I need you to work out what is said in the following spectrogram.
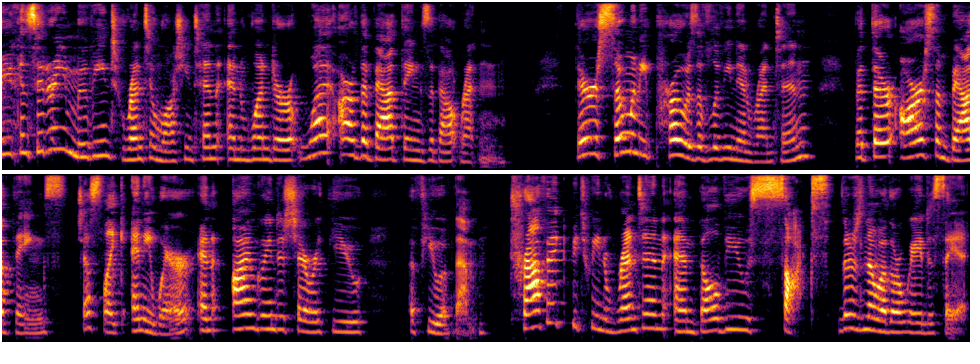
Are you considering moving to Renton, Washington and wonder what are the bad things about Renton? There are so many pros of living in Renton, but there are some bad things, just like anywhere, and I'm going to share with you a few of them. Traffic between Renton and Bellevue sucks. There's no other way to say it.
